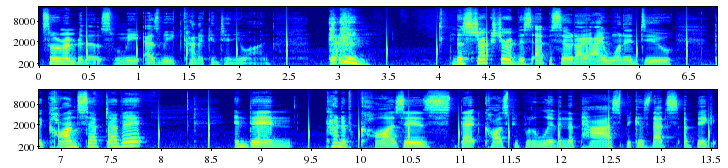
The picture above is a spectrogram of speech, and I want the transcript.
So remember those when we as we kind of continue on. the structure of this episode, I, I want to do the concept of it and then kind of causes that cause people to live in the past because that's a big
